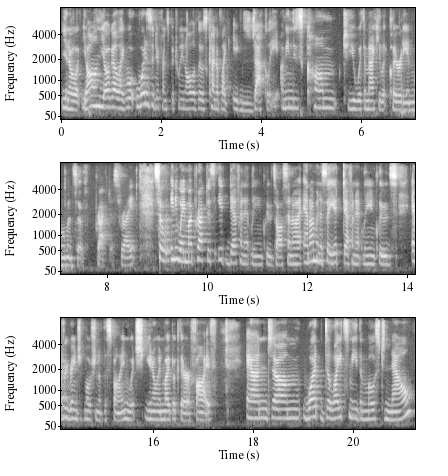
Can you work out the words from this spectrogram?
you know yang yoga like what, what is the difference between all of those kind of like exactly? I mean these come to you with immaculate clarity in moments of practice right? So anyway my practice it definitely includes asana and i'm going to say it definitely includes every range of motion of the spine which you know in my book there are five and um, what delights me the most now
